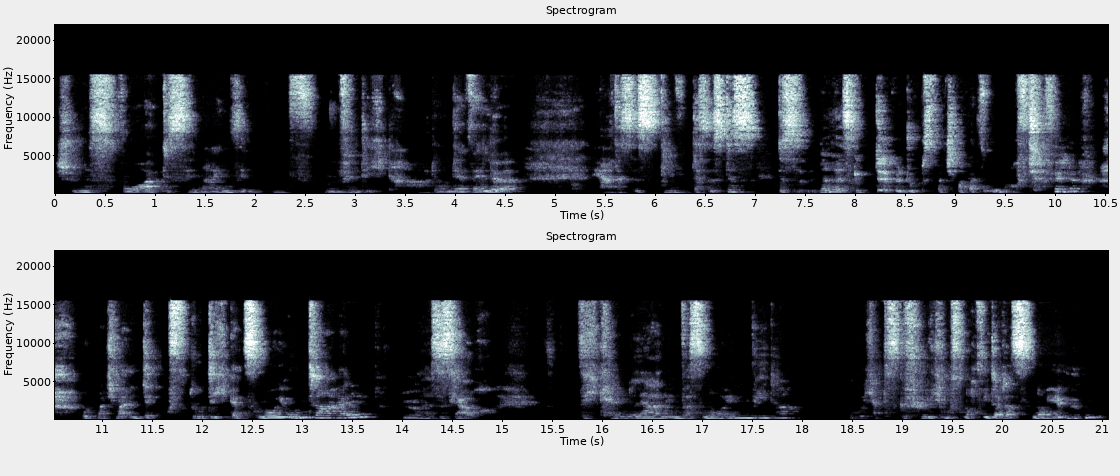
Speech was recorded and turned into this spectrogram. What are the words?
Schönes Wort des Hineinsinkens, mhm. finde ich gerade. Und der Welle. Ja, das ist die, das ist das, das, ne, es gibt, äh, du bist manchmal ganz oben auf der Welle und manchmal entdeckst du dich ganz neu unterhalb. Ja. Das ist ja auch sich kennenlernen in was Neuem wieder. So, ich habe das Gefühl, ich muss noch wieder das Neue üben.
